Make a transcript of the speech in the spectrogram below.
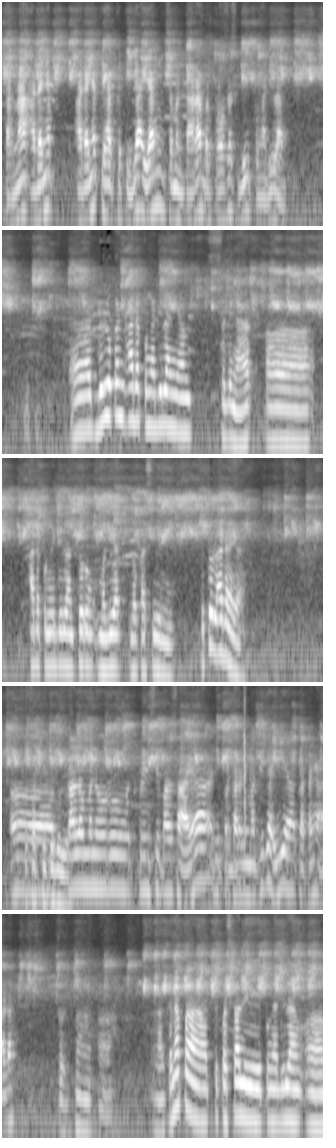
karena adanya adanya pihak ketiga yang sementara berproses di pengadilan. Eh, dulu kan ada pengadilan yang sedengar eh, ada pengadilan turun melihat lokasi ini. Betul ada ya? Seperti itu dulu. Eh, Kalau menurut prinsipal saya di perkara 53 iya katanya ada. Betul. Nah, Ah. nah, kenapa cepat sekali pengadilan eh,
